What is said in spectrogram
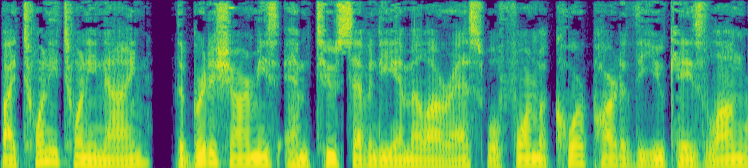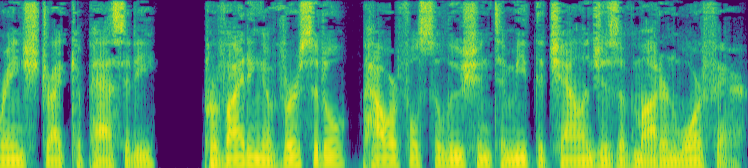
By 2029, the British Army's M270 MLRS will form a core part of the UK's long-range strike capacity, providing a versatile, powerful solution to meet the challenges of modern warfare.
